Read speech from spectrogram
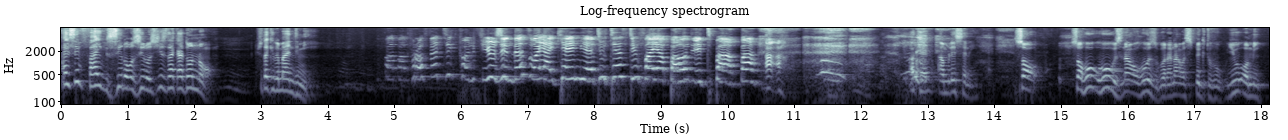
I see five zero zero. She's like, I don't know. She's like, remind me. Papa, prophetic confusion. That's why I came here to testify about it, Papa. Okay, I'm listening. So, so who who's now who's gonna now speak to who? You or me?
